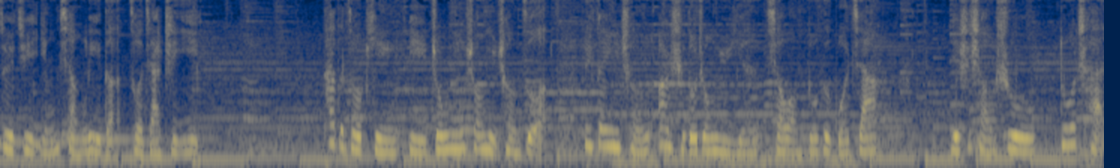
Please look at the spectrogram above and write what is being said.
最具影响力的作家之一。他的作品以中英双语创作，被翻译成二十多种语言，销往多个国家，也是少数多产、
